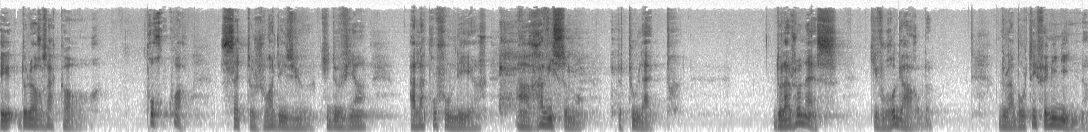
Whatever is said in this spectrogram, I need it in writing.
et de leurs accords. Pourquoi cette joie des yeux qui devient, à l'approfondir, un ravissement de tout l'être De la jeunesse qui vous regarde, de la beauté féminine,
